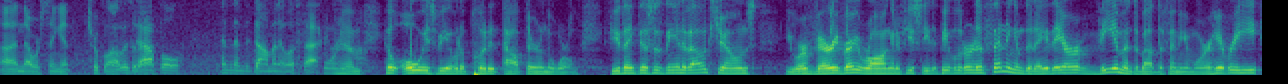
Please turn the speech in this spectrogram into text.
Uh, and now we're seeing it trickle so out. It was today. Apple and then the domino effect. For him, he'll always be able to put it out there in the world. If you think this is the end of Alex Jones, you are very, very wrong. And if you see the people that are defending him today, they are vehement about defending him. Wherever he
